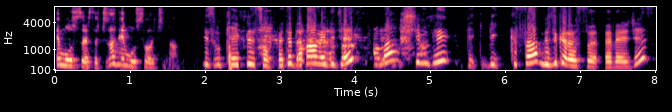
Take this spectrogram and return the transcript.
Hem uluslararası açıdan hem ulusal açıdan. Biz bu keyifli sohbete devam edeceğiz ama şimdi bir, bir kısa müzik arası vereceğiz.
